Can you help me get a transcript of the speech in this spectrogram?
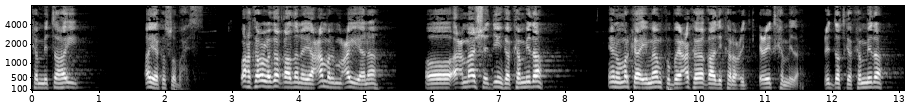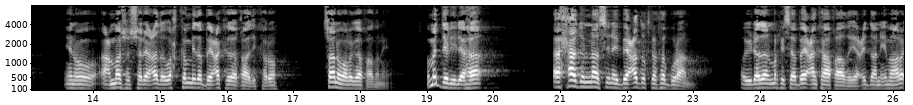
ka mid tahay ayaa ka soo baxaysa. Waxaa kaloo laga qaadanayaa camal mucayana oo acmaasha diinka ka mida inuu markaa imaamku bayco kaga qaadi karo cid ka mida cid dadka ka mida inuu acmaasha shareecada wax ka mida bayco kaga qaadi karo taana waa laga qaadanaya. Uma daliil ahaa aaxaadu nnaas inay bayco dadka ka guraan oo yidhahdaan markaysaa baycan kaa qaadaya ciddaan imaaro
